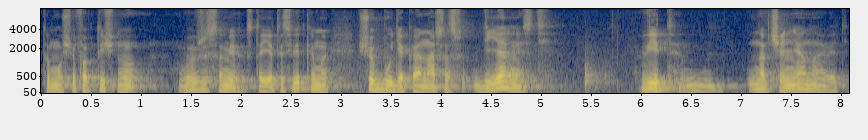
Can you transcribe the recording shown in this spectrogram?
Тому що фактично ви вже самі стаєте свідками, що будь-яка наша діяльність від навчання навіть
